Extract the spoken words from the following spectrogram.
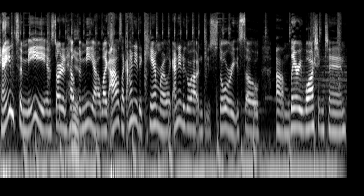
came to me and started helping Yeah. me out. Like I was like, I need a camera. Like I need to go out and do stories. So um, Larry Washington.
